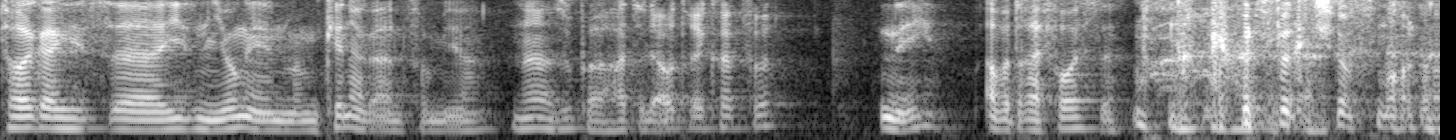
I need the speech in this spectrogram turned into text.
Tolga hieß, äh, hieß ein Junge in meinem Kindergarten von mir. Na super. Hatte der auch drei Köpfe? Nee, aber drei Fäuste. Gott, richtig aufs Maul.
